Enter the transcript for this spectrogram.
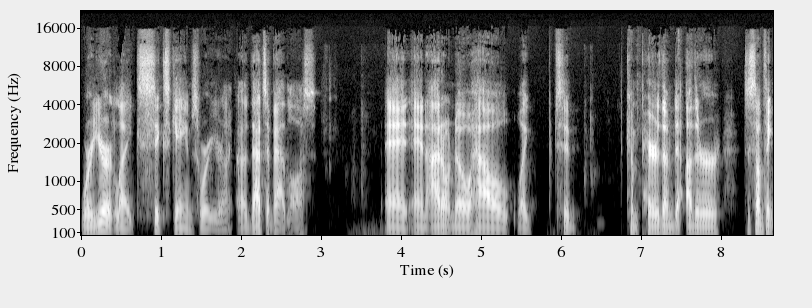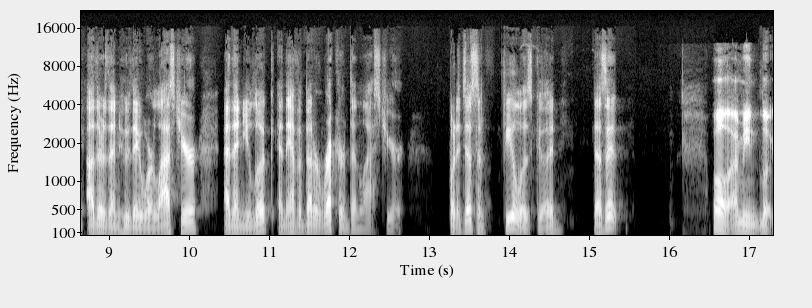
where you're at like six games where you're like, oh, that's a bad loss. And and I don't know how like to compare them to other to something other than who they were last year. And then you look and they have a better record than last year but it doesn't feel as good, does it? Well, I mean, look,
